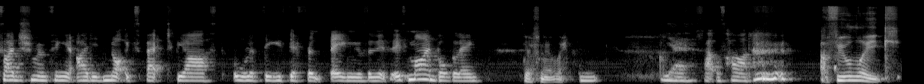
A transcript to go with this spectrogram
because i just remember thinking i did not expect to be asked all of these different things and it's, it's mind-boggling. Definitely. And yeah that was hard. I feel like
